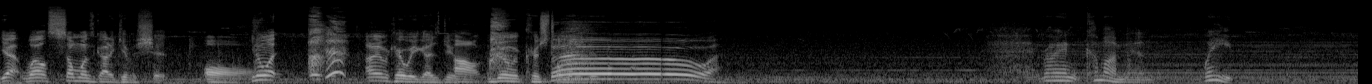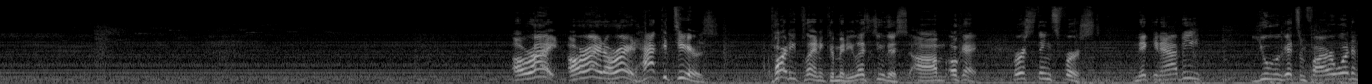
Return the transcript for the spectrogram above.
Yeah, well, someone's got to give a shit. Oh. You know what? I don't even care what you guys do. Oh. I'm doing what Chris told me to do. Boo! Ryan, come on, man. Wait. All right, all right, Hacketeers. Party planning committee. Let's do this. Um, okay. First things first. Nick and Abby, you will get some firewood.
